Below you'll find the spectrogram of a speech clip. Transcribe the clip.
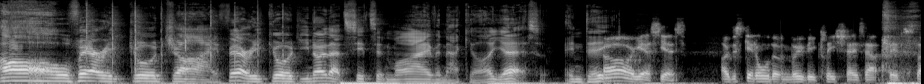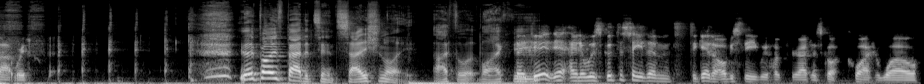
Oh, very good, Jai. Very good. You know that sits in my vernacular. Yes, indeed. Oh, yes, yes. I'll just get all the movie cliches out there to start with. they both batted sensationally. I thought like the... they did, yeah, and it was good to see them together. Obviously, we hope Virat has got quite a while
